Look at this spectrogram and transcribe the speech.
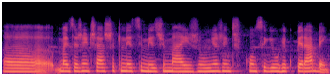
Uh, mas a gente acha que nesse mês de maio e junho a gente conseguiu recuperar bem.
